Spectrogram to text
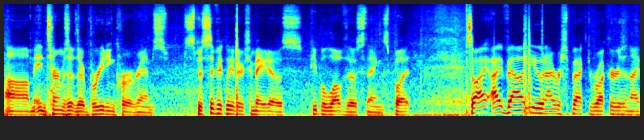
um, in terms of their breeding programs, specifically their tomatoes. People love those things, but so I, I value and I respect Rutgers and I,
